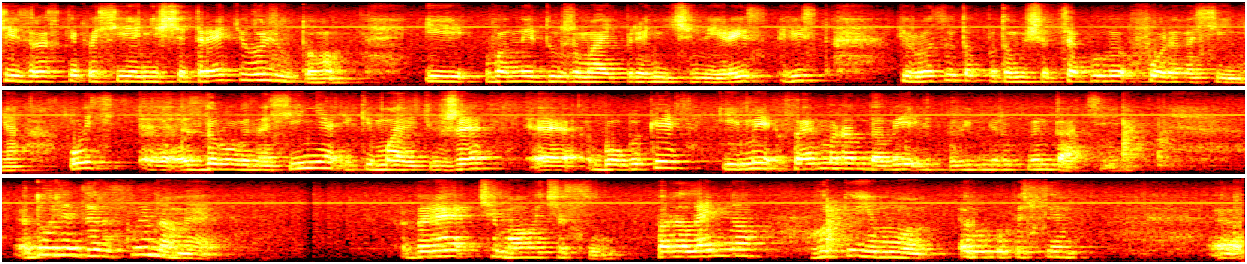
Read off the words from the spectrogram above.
ці зразки посіяні ще 3 лютого, і вони дуже мають пригнічений ріст, і розвиток, тому що це було форе насіння. Ось е, здорове насіння, які мають вже е, бобики, і ми фермерам дали відповідні рекомендації. Догляд за рослинами бере чимало часу. Паралельно готуємо рукописи, е,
